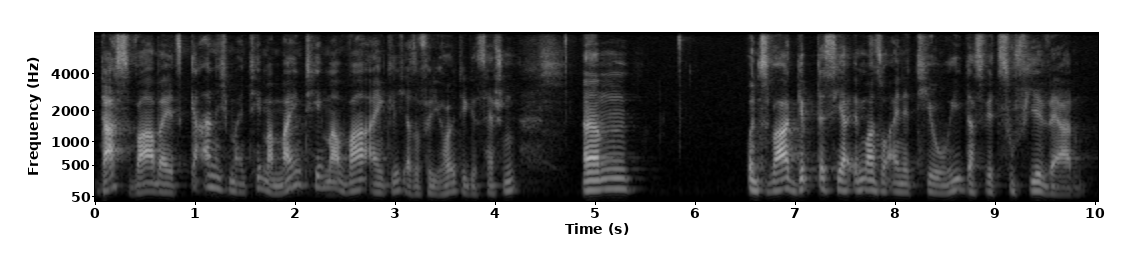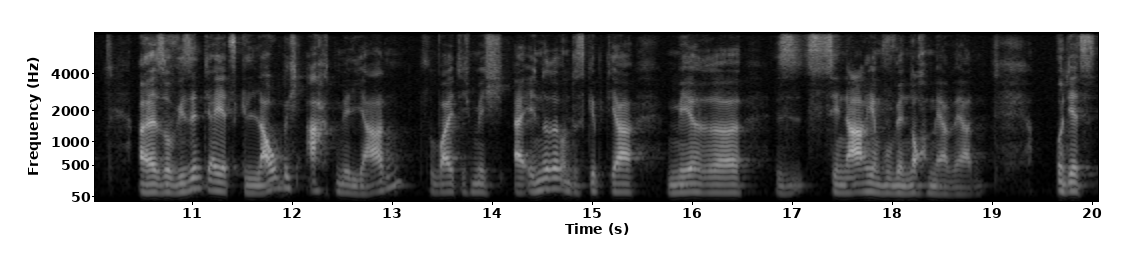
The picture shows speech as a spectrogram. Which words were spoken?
das war aber jetzt gar nicht mein Thema. Mein Thema war eigentlich, also für die heutige Session, ähm, und zwar gibt es ja immer so eine Theorie, dass wir zu viel werden. Also wir sind ja jetzt, glaube ich, 8 Milliarden, soweit ich mich erinnere. Und es gibt ja mehrere Szenarien, wo wir noch mehr werden. Und jetzt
